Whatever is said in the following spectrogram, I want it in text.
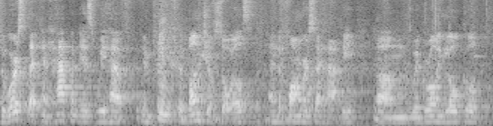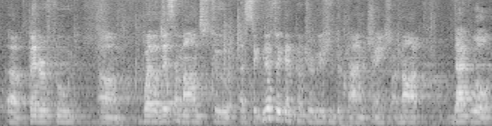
the worst that can happen is we have improved a bunch of soils and the farmers are happy. Um, we're growing local, uh, better food. Um, whether this amounts to a significant contribution to climate change or not, that will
